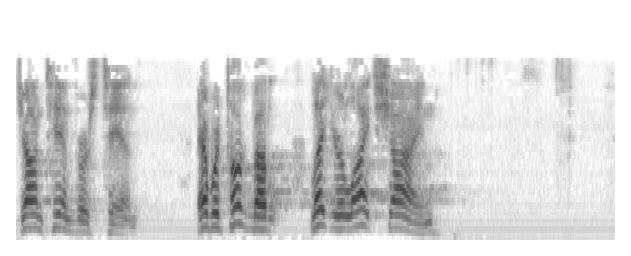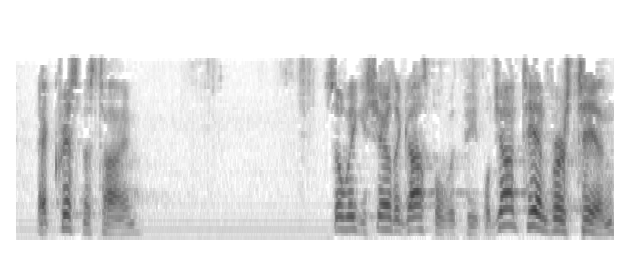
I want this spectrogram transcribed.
John 10, verse 10. And we're talking about let your light shine at Christmas time so we can share the gospel with people. John 10, verse 10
